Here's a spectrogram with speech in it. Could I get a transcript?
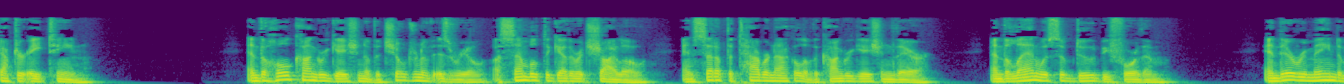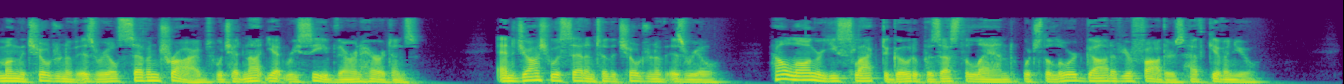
Chapter 18 And the whole congregation of the children of Israel assembled together at Shiloh, and set up the tabernacle of the congregation there, and the land was subdued before them. And there remained among the children of Israel seven tribes which had not yet received their inheritance. And Joshua said unto the children of Israel, How long are ye slack to go to possess the land which the Lord God of your fathers hath given you?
